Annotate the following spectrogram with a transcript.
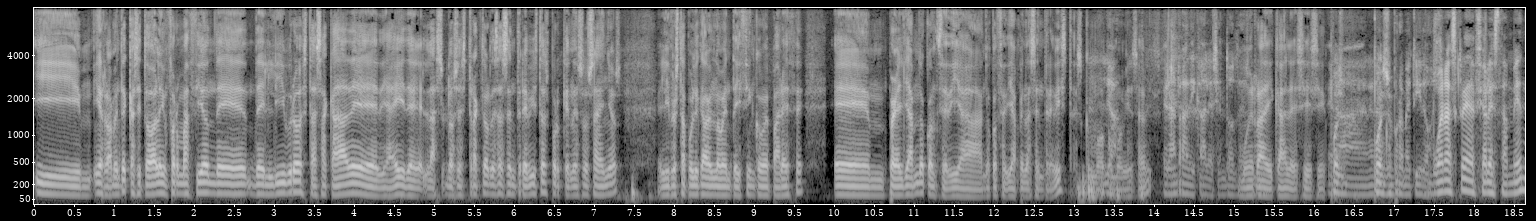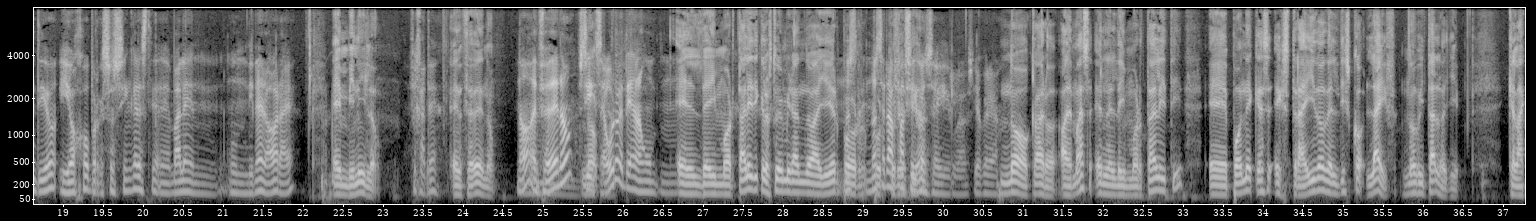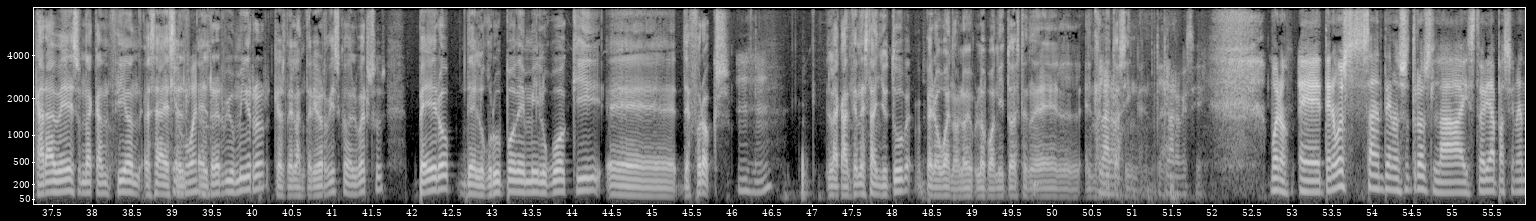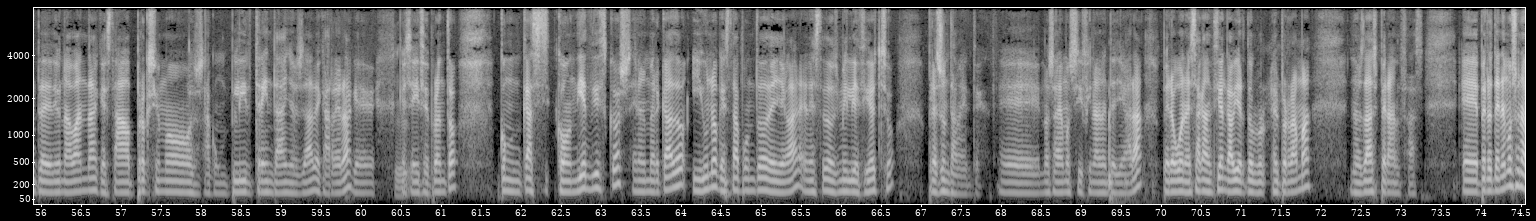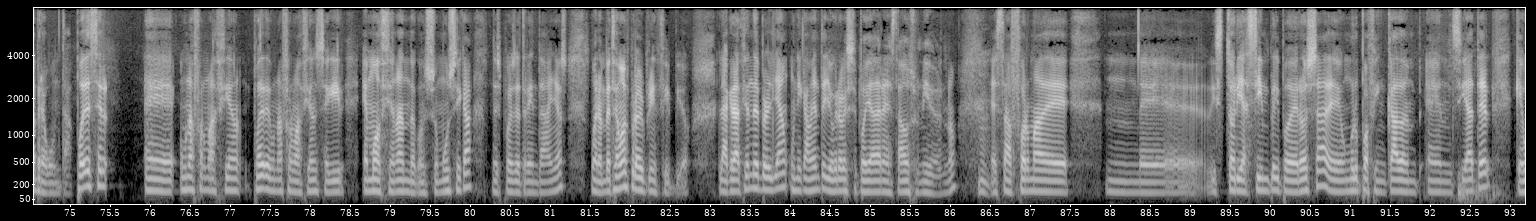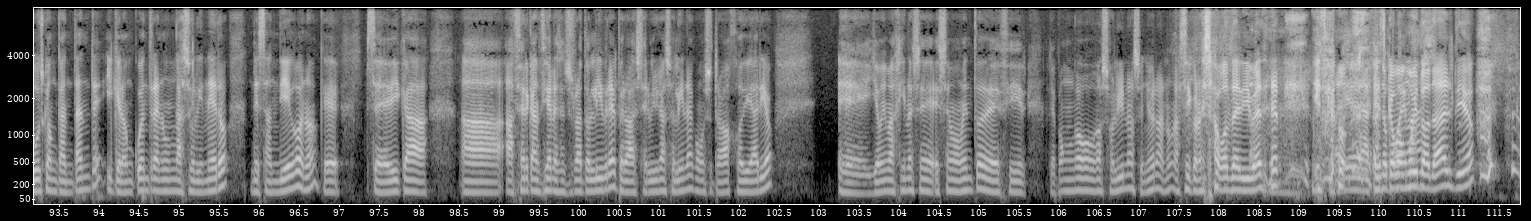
y, y realmente casi toda la información de- del libro está sacada de, de ahí, de las- los extractos de esas entrevistas, porque en esos años, el libro está publicado en el 95 me parece, eh, Pearl Jam no concedía, no concedía apenas entrevistas, como, Ya. como bien sabéis. Eran radicales entonces. Muy ¿no? radicales, sí, sí. Pues, Eran- eran pues comprometidos. buenas credenciales también, tío. Y ojo, porque esos singles eh, valen un dinero ahora, ¿eh? En vinilo, Fíjate. en CD no. ¿No? ¿En CD no? Sí, No. seguro que tienen algún... El de Immortality, que lo estuve mirando ayer por... no por será fácil conseguirlos, yo creo. No, claro. Además, en el de Immortality eh, pone que es extraído del disco Live, no Vitalogy. Que la cara B es una canción, o sea, es el, bueno. el Rearview Mirror, que es del anterior disco del Versus, pero del grupo de Milwaukee eh, The Frogs. La canción está en YouTube, pero bueno, lo, lo bonito es tener el, el Claro, single. claro que sí. Bueno, eh, tenemos ante nosotros la historia apasionante de una banda que está próximos a cumplir 30 años ya de carrera, que, que Mm. se dice pronto, con casi con 10 discos en el mercado y uno que está a punto de llegar en este 2018, presuntamente. Eh, no sabemos si finalmente llegará, pero bueno, esa canción que ha abierto el programa nos da esperanzas. Eh, pero tenemos una pregunta. ¿Puede ser eh, una formación, puede una formación seguir emocionando con su música después de 30 años? Bueno, empecemos por el principio. La creación de Pearl Jam únicamente yo creo que se podía dar en Estados Unidos, ¿no? Esta forma de, mm, de historia simple y poderosa de un grupo fincado en, en Seattle que busca un cantante y que lo encuentra en un gasolinero de San Diego, ¿no? Que se dedica a, a hacer canciones en su rato libre, pero a servir gasolina como su trabajo diario. Eh, yo me imagino ese, ese momento de decir, le pongo gasolina, señora, ¿no? Así con esa voz de Eddie Vedder. Es como, es como muy total, tío.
